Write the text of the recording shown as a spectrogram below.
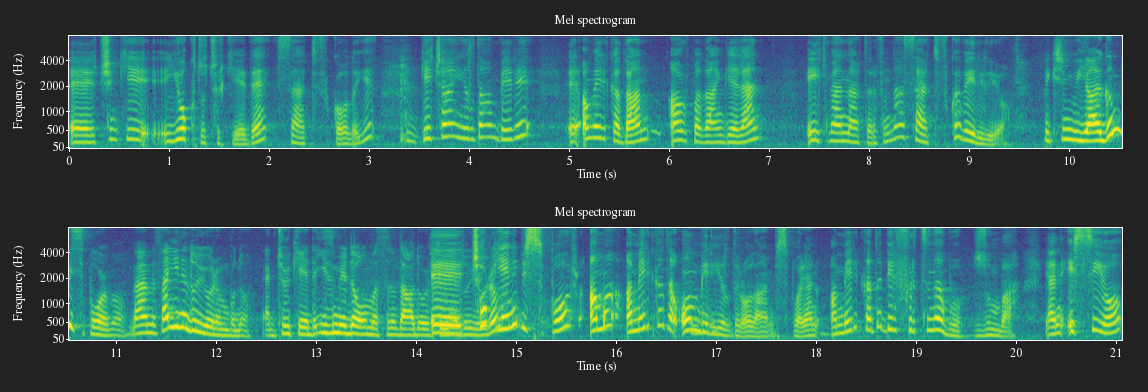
E, çünkü yoktu Türkiye'de sertifika olayı. Geçen yıldan beri e, Amerika'dan, Avrupa'dan gelen eğitmenler tarafından sertifika veriliyor. Peki şimdi bu yaygın bir spor mu? Ben mesela yeni duyuyorum bunu. Yani Türkiye'de, İzmir'de olmasını daha doğrusu yeni Ee, duyuyorum. çok yeni bir spor ama Amerika'da 11 yıldır olan bir spor. Yani Amerika'da bir fırtına bu zumba. Yani esiyor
